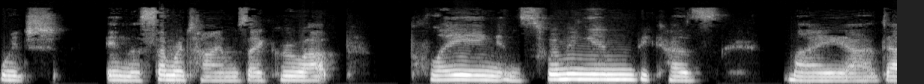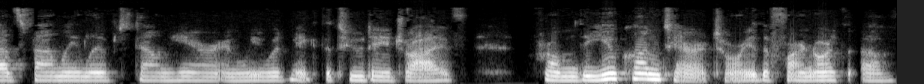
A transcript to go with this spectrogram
which in the summer times I grew up playing and swimming in because my uh, dad's family lived down here and we would make the two day drive from the Yukon Territory, the far north of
